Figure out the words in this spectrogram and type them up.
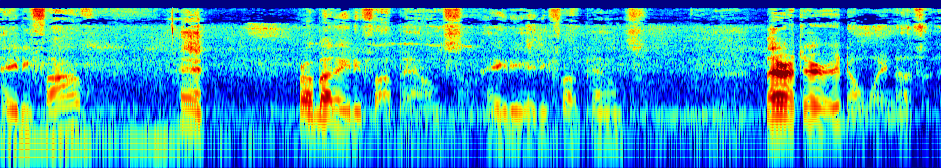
85. Eh, probably about 85 pounds. 80, 85 pounds. That right there, it don't weigh nothing.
